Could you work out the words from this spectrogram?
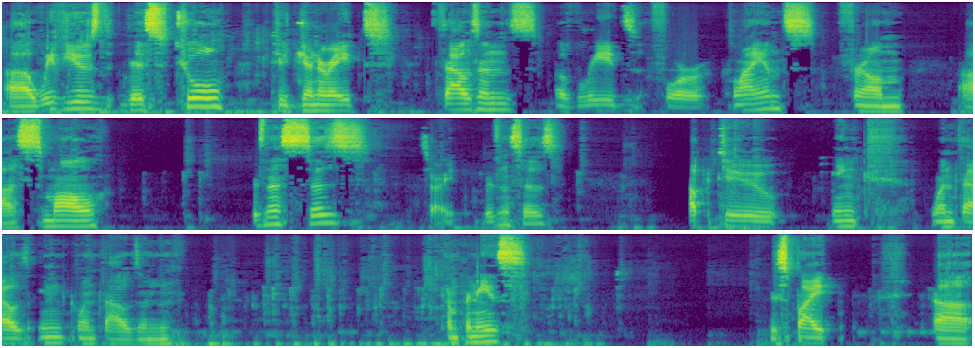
uh, we've used this tool to generate thousands of leads for clients from uh, small businesses, sorry, businesses, up to Inc. 1000, Inc. 1000 companies, despite uh,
